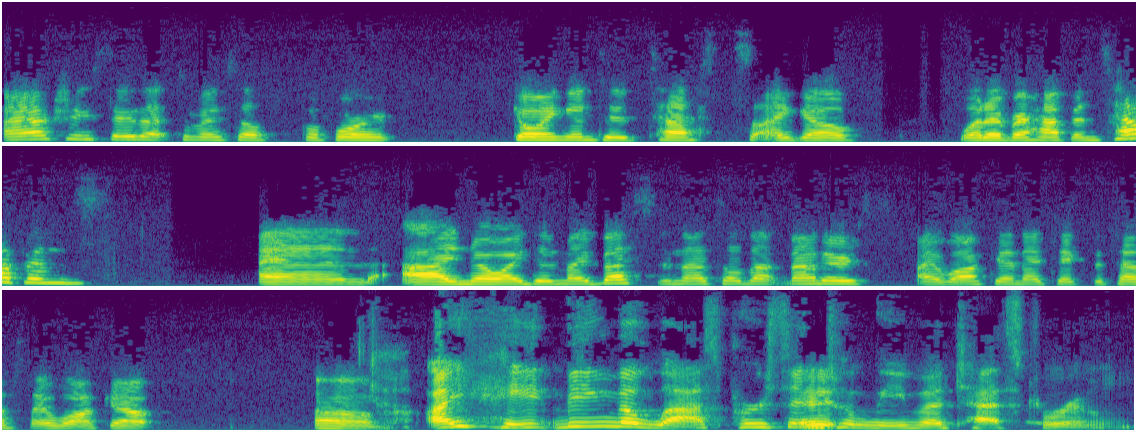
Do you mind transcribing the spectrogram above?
I actually say that to myself before going into tests. I go, whatever happens, happens. And I know I did my best, and that's all that matters. I walk in, I take the test, I walk out. Um, I hate being the last person It- to leave a test room.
